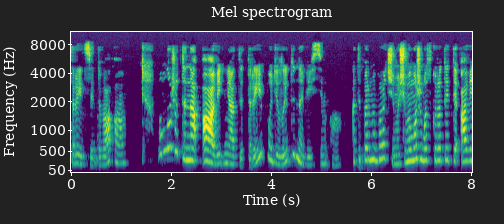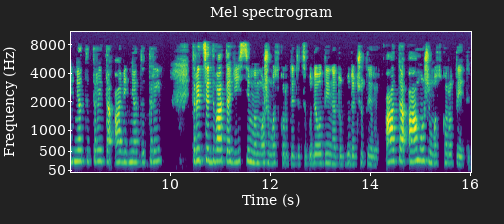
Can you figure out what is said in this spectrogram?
32а. Помножити на а відняти 3, поділити на 8а. А тепер ми бачимо, що ми можемо скоротити а відняти 3 та а відняти 3. 32 та 8 ми можемо скоротити, це буде 1, а тут буде 4. А та А можемо скоротити.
